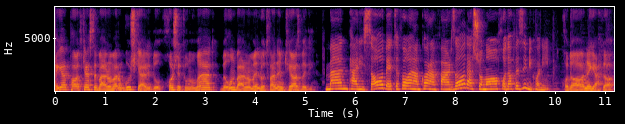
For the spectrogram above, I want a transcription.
اگر پادکست برنامه رو گوش کردید و خوشتون اومد به اون برنامه لطفا امتیاز بدین. من پریسا به اتفاق همکارم فرزاد از شما خدافزی می‌کنیم. خدا نگهدار.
